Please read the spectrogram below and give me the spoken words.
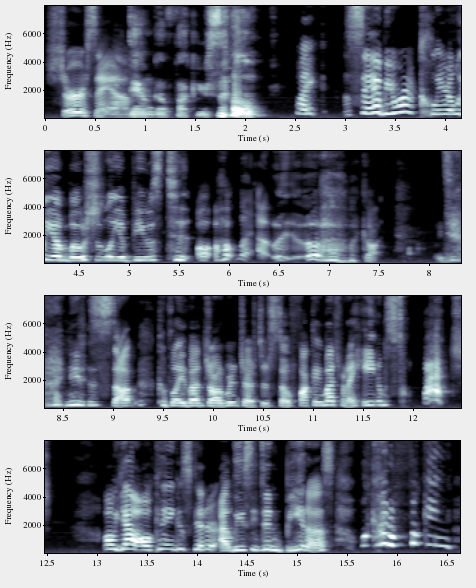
sure, Sam. Damn, go fuck yourself. Like, Sam, you were clearly emotionally abused to. Oh, oh, oh my god. I need to stop complaining about John Winchester so fucking much, but I hate him so much. Oh yeah, all things considered, at least he didn't beat us. What kind of fucking,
